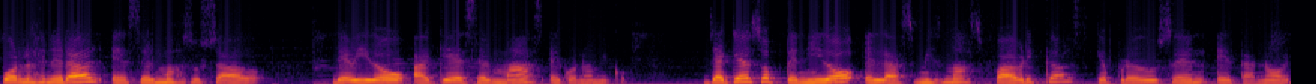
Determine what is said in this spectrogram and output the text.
Por lo general es el más usado debido a que es el más económico, ya que es obtenido en las mismas fábricas que producen etanol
